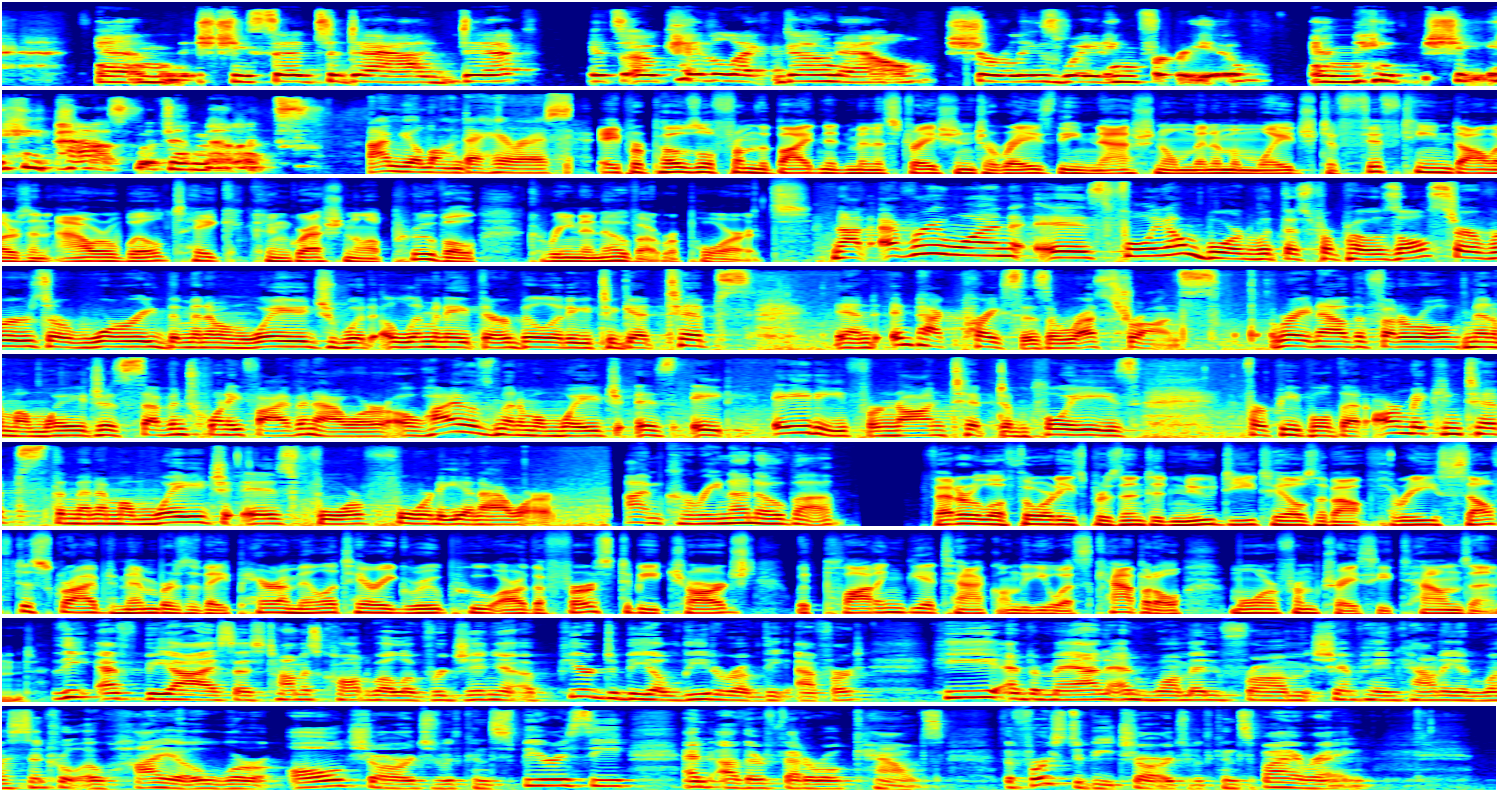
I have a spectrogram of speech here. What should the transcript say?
And she said to dad, Dick, it's okay to let go now. Shirley's waiting for you. And he, she, he passed within minutes. I'm Yolanda Harris. A proposal from the Biden administration to raise the national minimum wage to $15 an hour will take congressional approval, Karina Nova reports. Not everyone is fully on board with this proposal. Servers are worried the minimum wage would eliminate their ability to get tips and impact prices at restaurants. Right now, the federal minimum wage is $7.25 an hour. Ohio's minimum wage is $8.80 for non-tipped employees. For people that are making tips, the minimum wage is $4.40 an hour. I'm Karina Nova. Federal authorities presented new details about three self described members of a paramilitary group who are the first to be charged with plotting the attack on the U.S. Capitol. More from Tracy Townsend. The FBI says Thomas Caldwell of Virginia appeared to be a leader of the effort. He and a man and woman from Champaign County in west central Ohio were all charged with conspiracy and other federal counts, the first to be charged with conspiring.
